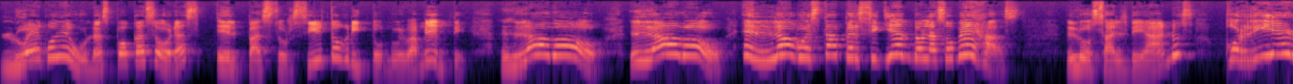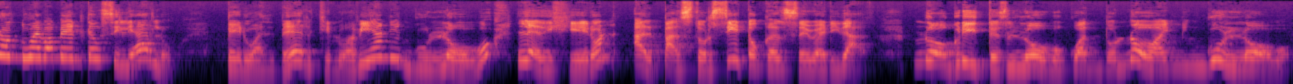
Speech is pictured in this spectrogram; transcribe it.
Luego de unas pocas horas, el pastorcito gritó nuevamente ¡Lobo! ¡Lobo! ¡El lobo está persiguiendo las ovejas! Los aldeanos corrieron nuevamente a auxiliarlo, pero al ver que no había ningún lobo, le dijeron al pastorcito con severidad no grites lobo cuando no hay ningún lobo.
